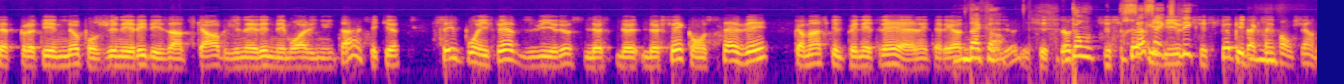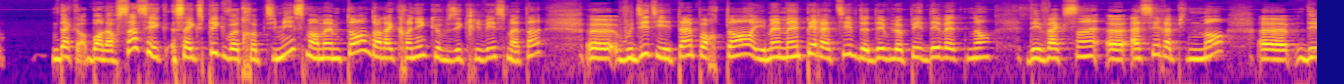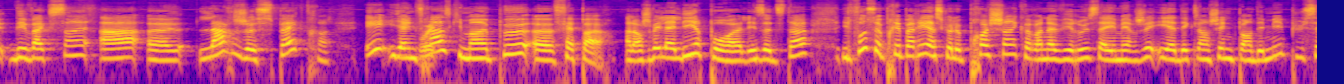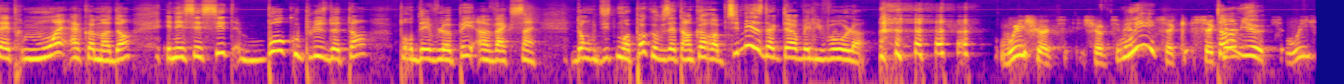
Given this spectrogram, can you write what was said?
cette protéine-là pour générer des anticorps, et générer une mémoire immunitaire, c'est que c'est le point faible du virus, le, le- le fait qu'on savait comment est-ce qu'il pénétrait à l'intérieur de nos D'accord. cellules. C'est ça, Donc, c'est ça, ça explique- C'est ce que les vaccins Mhm. fonctionnent. D'accord. Bon, alors ça, c'est ça explique votre optimisme. En même temps, dans la chronique que vous écrivez ce matin, euh, vous dites il est important et même impératif de développer dès maintenant des vaccins euh, assez rapidement, euh, des, des vaccins à euh, large spectre. Et il y a une Oui. phrase qui m'a un peu euh, fait peur. Alors, je vais la lire pour euh, les auditeurs. Il faut se préparer à ce que le prochain coronavirus à émerger et à déclencher une pandémie puisse être moins accommodant et nécessite beaucoup plus de temps pour développer un vaccin. Donc, dites-moi pas que vous êtes encore optimiste, docteur Béliveau, là. Oui, je suis, opti- je suis optimiste. Oui, Ce que- ce tant que- mieux. Oui,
